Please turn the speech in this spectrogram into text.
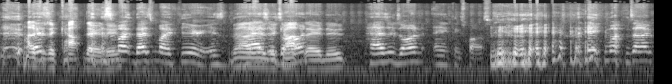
That's- there's a cop there, that's dude. My, that's my theory. Is there's hazards a cop on? there, dude. Hazards on. Anything's possible. One time,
